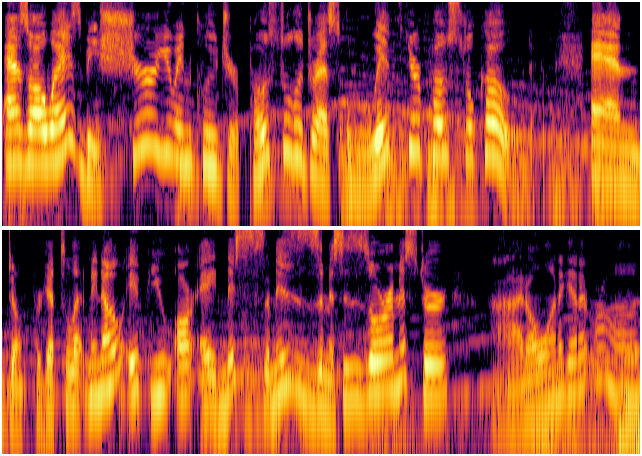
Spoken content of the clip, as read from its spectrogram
As always, be sure you include your postal address with your postal code. And don't forget to let me know if you are a Miss, a Ms., a Mrs., or a Mister. I don't want to get it wrong.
